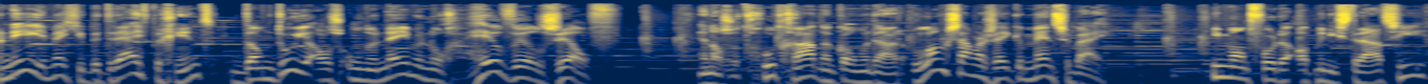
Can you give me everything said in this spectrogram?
Wanneer je met je bedrijf begint, dan doe je als ondernemer nog heel veel zelf. En als het goed gaat, dan komen daar langzaam maar zeker mensen bij. Iemand voor de administratie,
